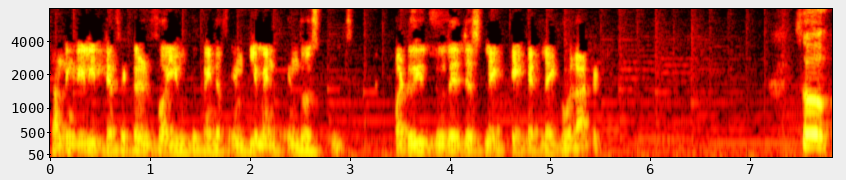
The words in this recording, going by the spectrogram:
something really difficult for you to kind of implement in those schools, or do you do they just like take it like wholeheartedly? So,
